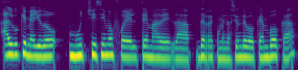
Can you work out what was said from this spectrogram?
algo que me ayudó muchísimo fue el tema de la de recomendación de boca en boca.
